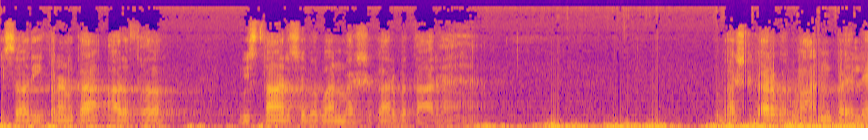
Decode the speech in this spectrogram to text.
इस अधिकरण का अर्थ विस्तार से भगवान भाष्यकार बता रहे हैं। तो भाष्यकार भगवान पहले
